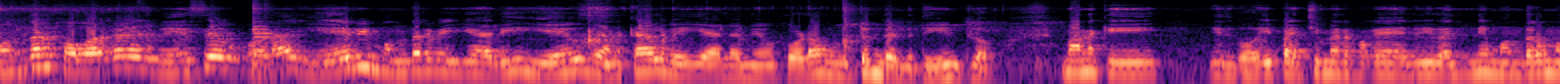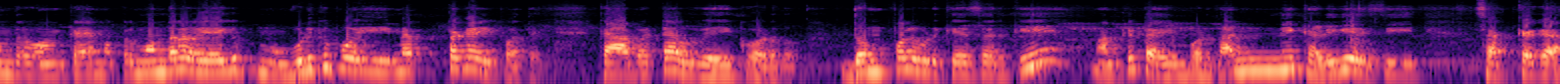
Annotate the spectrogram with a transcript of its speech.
ముందర కూరగాయలు వేసేవి కూడా ఏవి ముందర వెయ్యాలి ఏవి వెనకాల వెయ్యాలి అనేవి కూడా ఉంటుందండి దీంట్లో. మనకి ఇదిగో ఈ పచ్చిమిరపకాయలు ఇవన్నీ ముందర ముందర వంకాయ ముక్కలు ముందర వేగి ఉడికిపోయి మెత్తగా అయిపోతాయి. కాబట్టి అవి వేయకూడదు. దుంపలు ఉడికేసరికి మనకి టైం పడుతుంది. అన్నీ కడిగేసి చక్కగా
